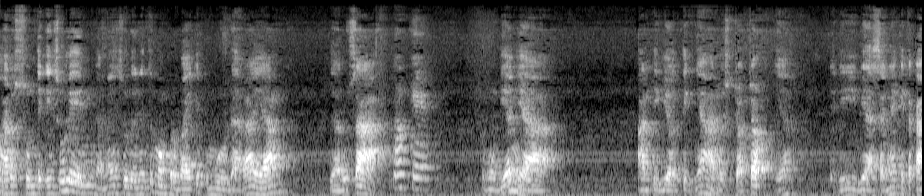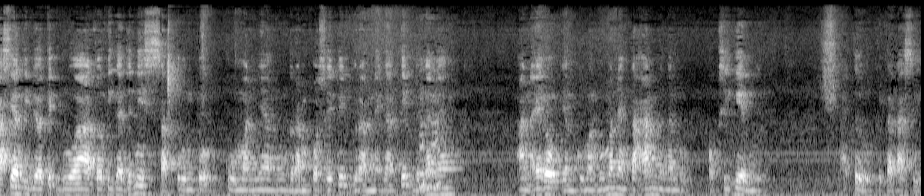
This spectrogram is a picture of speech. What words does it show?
harus suntik insulin karena insulin itu memperbaiki pembuluh darah yang ya rusak oke okay. kemudian ya antibiotiknya harus cocok ya jadi biasanya kita kasih antibiotik dua atau tiga jenis satu untuk kuman yang gram positif gram negatif dengan mm -hmm. yang anaerob yang kuman-kuman yang tahan dengan oksigen nah itu kita kasih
